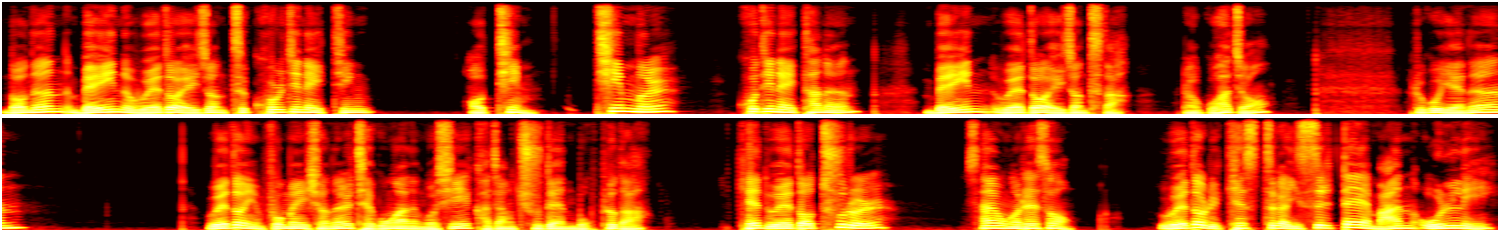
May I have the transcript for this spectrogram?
너는 메인 웨더 에이전트 코디네이팅 어 팀, 팀을 코디네이트하는 메인 웨더 에이전트다 라고 하죠. 그리고 얘는 웨더 인포메이션을 제공하는 것이 가장 주된 목표다. Get weather to를 사용을 해서 웨더 리퀘스트가 있을 때만 only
